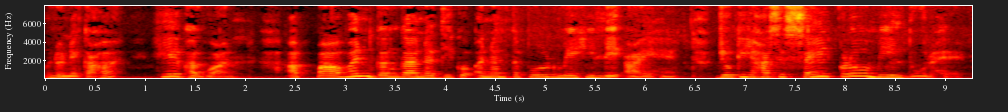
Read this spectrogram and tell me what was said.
उन्होंने कहा, हे भगवान, अब पावन गंगा नदी को अनंतपुर में ही ले आए हैं, जो कि यहाँ से सैकड़ों मील दूर है।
